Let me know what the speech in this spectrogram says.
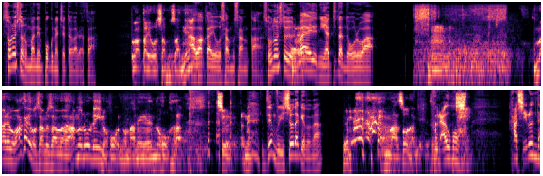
その人の真似っぽくなっちゃったからさ若いおさむさんね。あ若いおさむさんか。その人より前にやってたんで俺は。まあでも若いおさむさんはアムロ・レイの方の真似の方が強いよね。全部一緒だけどな。まあそうなんだけどフラウボ走るんだ。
